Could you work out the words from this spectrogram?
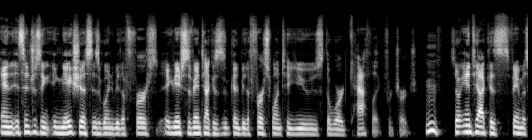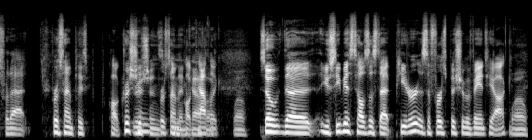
And it's interesting. Ignatius is going to be the first. Ignatius of Antioch is going to be the first one to use the word Catholic for church. Mm. So Antioch is famous for that. First time place called Christian. Christians first time called Catholic. Wow. So the Eusebius tells us that Peter is the first bishop of Antioch. Wow.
